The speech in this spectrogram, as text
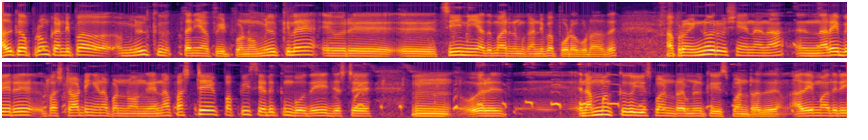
அதுக்கப்புறம் கண்டிப்பாக மில்க் தனியாக ஃபீட் பண்ணுவோம். மில்கில் ஒரு சீனி அது மாதிரி நம்ம கண்டிப்பாக போடக்கூடாது. அப்புறம் இன்னொரு விஷயம் என்னென்னா நிறைய பேர் ஃபஸ்ட் ஸ்டார்டிங் என்ன பண்ணுவாங்கன்னா ஃபஸ்ட்டே பப்பீஸ் எடுக்கும்போதே ஜஸ்ட்டு ஒரு நமக்கு யூஸ் பண்ணுற மில்க் யூஸ் பண்ணுறது அதே மாதிரி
